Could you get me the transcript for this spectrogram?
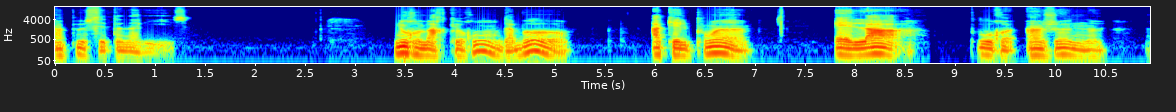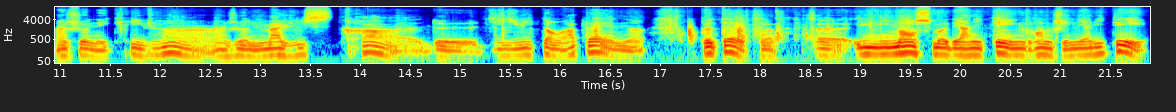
un peu cette analyse, nous remarquerons d'abord à quel point elle a, pour un jeune un jeune écrivain, un jeune magistrat de 18 ans à peine, peut-être euh, une immense modernité, une grande génialité.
